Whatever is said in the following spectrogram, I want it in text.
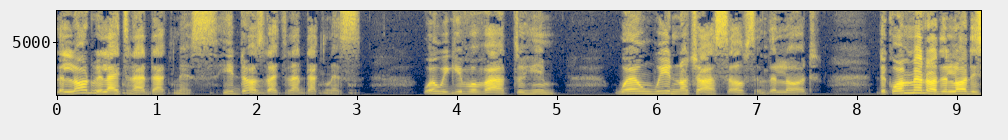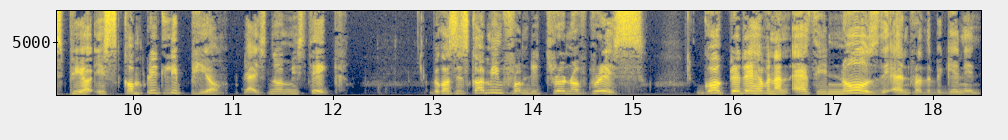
The Lord will lighten our darkness. He does lighten our darkness when we give over to Him, when we nurture ourselves in the Lord. The commandment of the Lord is pure, it's completely pure. There is no mistake because it's coming from the throne of grace. God created heaven and earth, He knows the end from the beginning.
